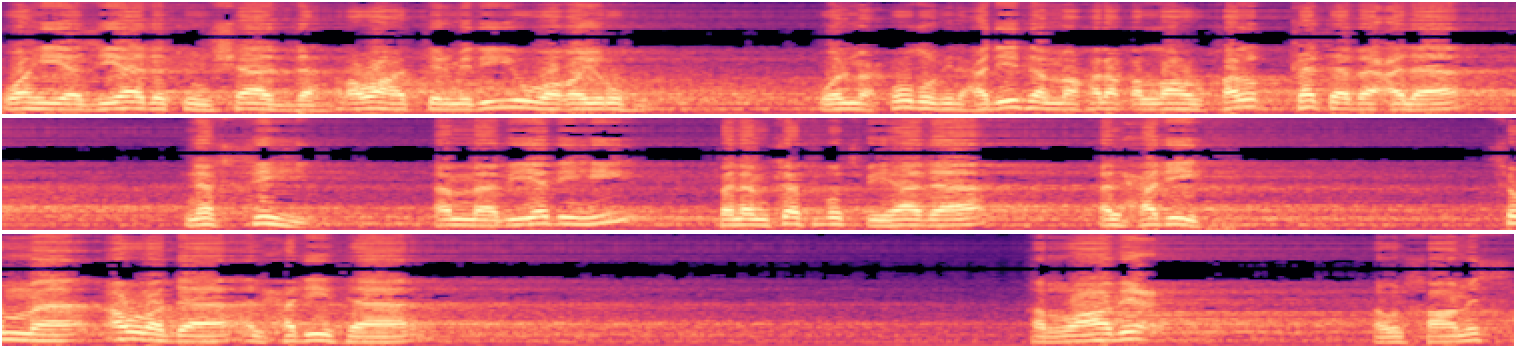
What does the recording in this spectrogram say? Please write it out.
وهي زيادة شاذة رواها الترمذي وغيره. والمحفوظ في الحديث لما خلق الله الخلق كتب على نفسه أما بيده فلم تثبت في هذا الحديث. ثم أورد الحديث الرابع أو الخامس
